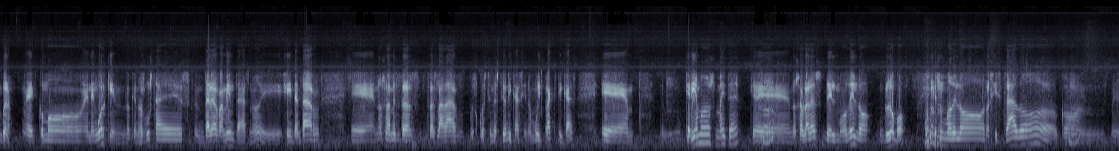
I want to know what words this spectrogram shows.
bueno, eh, como en Working lo que nos gusta es dar herramientas, ¿no? Y, e intentar no solamente trasladar pues, cuestiones teóricas, sino muy prácticas. Queríamos, Maite, que nos hablaras del modelo Globo, que es un modelo registrado con, eh,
